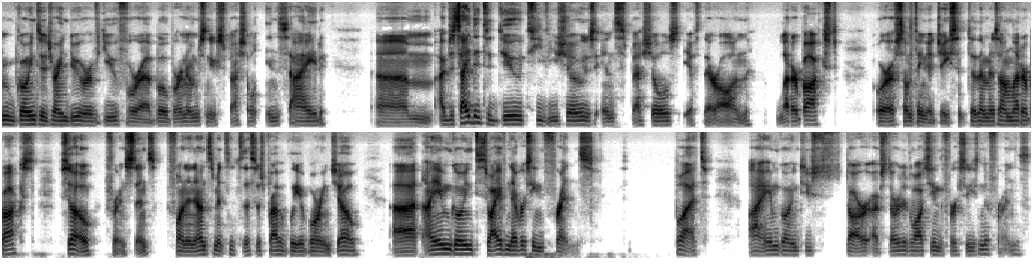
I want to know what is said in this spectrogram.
I'm going to try and do a review for uh, Bo Burnham's new special, Inside. Um, I've decided to do TV shows and specials if they're on Letterboxd or if something adjacent to them is on Letterboxd. So, for instance, fun announcement since this is probably a boring show. Uh, I am going to, so I have never seen Friends, but I am going to start, I've started watching the first season of Friends,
